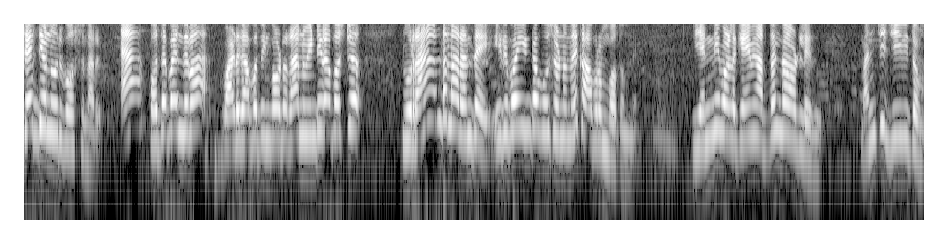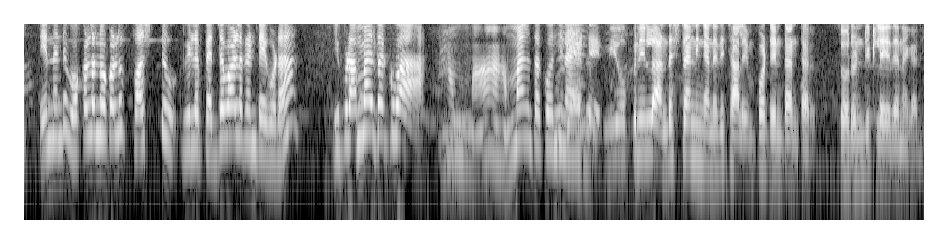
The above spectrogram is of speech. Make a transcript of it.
సేద్యం నూరి పోస్తున్నారు. ఏ పొద్దు పోయింది రా వాడు కాకపోతే ఇంకోటి రా నువ్వు ఇంటికి రా ఫస్ట్ నువ్వు రా అంటున్నారు అంతే. ఇది పోయి ఇంట్లో కూర్చుంటుంది కాపురం పోతుంది. ఇవన్నీ వాళ్ళకేమీ అర్థం కావట్లేదు. మంచి జీవితం. ఏంటంటే ఒకళ్ళనొకళ్ళు ఫస్ట్ వీళ్ళ పెద్దవాళ్ళ కంటే కూడా ఇప్పుడు అమ్మాయిలు తక్కువ? అమ్మా అమ్మాయిలు తక్కువ అంచనా అంటే మీ ఒపీనియన్లో అండర్స్టాండింగ్ అనేది చాలా ఇంపార్టెంట్ అంటారు. సో రెండిట్లో ఏదైనా కానీ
